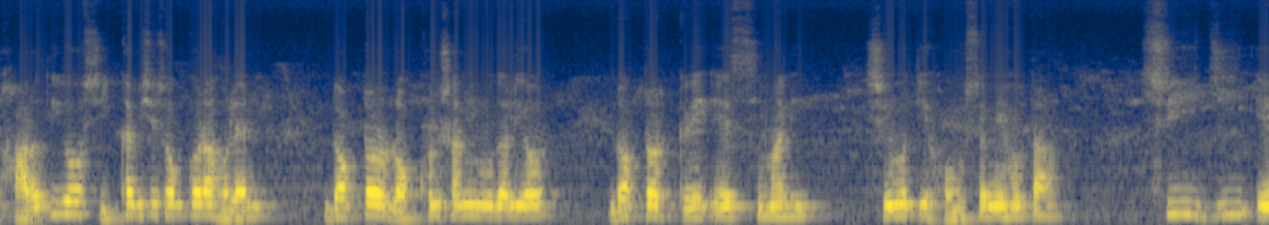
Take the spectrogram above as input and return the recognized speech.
ভারতীয় শিক্ষা বিশেষজ্ঞরা হলেন doctor Lakshman Swami Mudaliar doctor K S Simali Shrimati Hansa Mehta Shri জি এ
